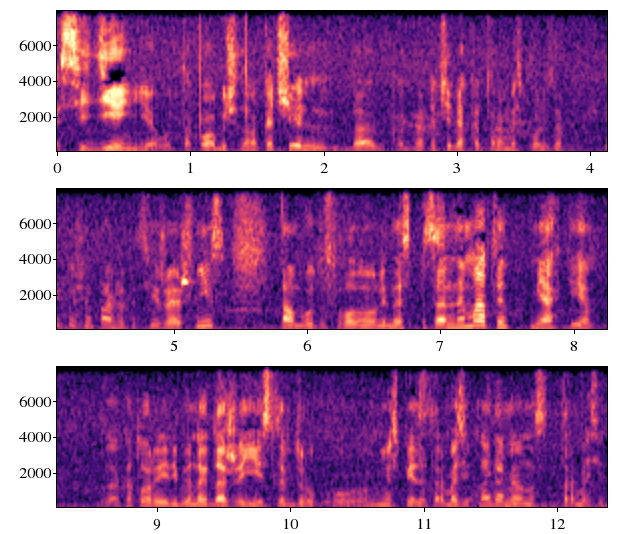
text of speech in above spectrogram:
сиденья, вот такого обычного качель, да, на качелях, которые мы используем. И точно так же ты съезжаешь вниз, там будут установлены специальные маты мягкие, которые ребенок даже если вдруг э, не успеет затормозить ногами, он тормозит.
